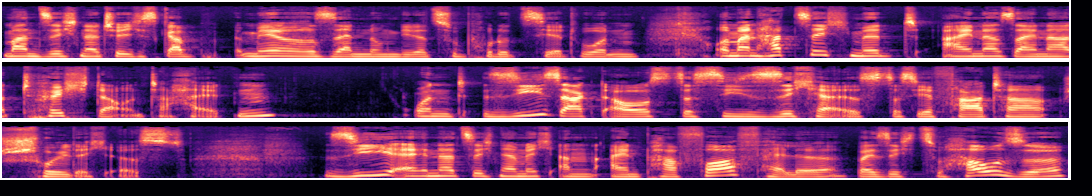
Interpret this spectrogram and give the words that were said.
man sich natürlich, es gab mehrere Sendungen, die dazu produziert wurden, und man hat sich mit einer seiner Töchter unterhalten, und sie sagt aus, dass sie sicher ist, dass ihr Vater schuldig ist. Sie erinnert sich nämlich an ein paar Vorfälle bei sich zu Hause,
